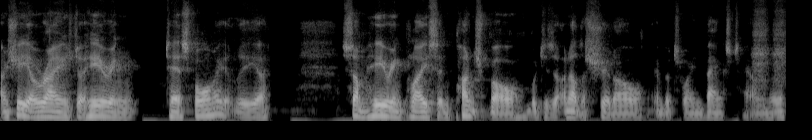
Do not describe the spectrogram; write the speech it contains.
and she arranged a hearing test for me at the uh, some hearing place in Punchbowl, which is another shithole in between Bankstown and here,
